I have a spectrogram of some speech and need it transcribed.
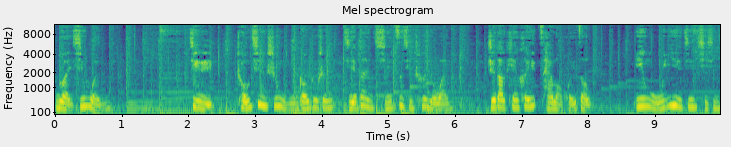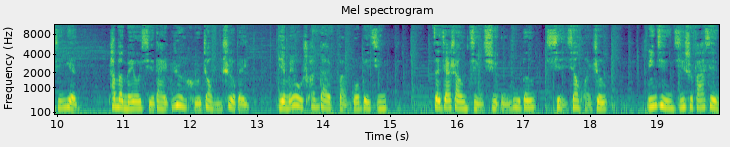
暖新闻：近日，重庆十五名高中生结伴骑自行车游玩，直到天黑才往回走。因无夜间骑行经验，他们没有携带任何照明设备，也没有穿戴反光背心，再加上景区无路灯，险象环生。民警及时发现，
